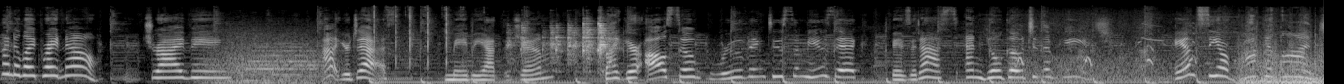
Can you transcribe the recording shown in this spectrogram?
Kind of like right now. Driving, at your desk, maybe at the gym, but you're also grooving to some music. Visit us and you'll go to the beach and see a rocket launch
